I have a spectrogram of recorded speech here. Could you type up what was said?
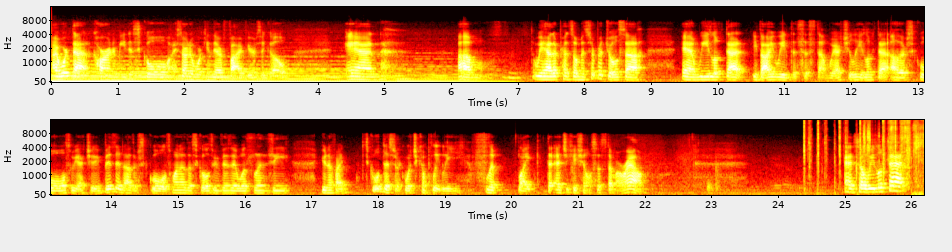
I worked at Carr Intermediate School. I started working there five years ago, and um, we had a principal, Mr. Pedrosa, and we looked at evaluated the system. We actually looked at other schools. We actually visited other schools. One of the schools we visited was Lindsay Unified School District, which completely flipped like the educational system around. And so we looked at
